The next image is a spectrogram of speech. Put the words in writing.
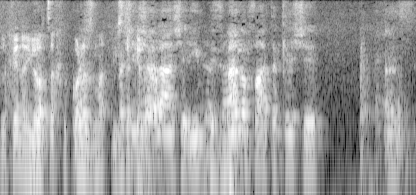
לכן אני לא לא. צריך כל הזמן מה להסתכל. שהיא שאלה, שאם בזמן הופעת הקשת, אז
